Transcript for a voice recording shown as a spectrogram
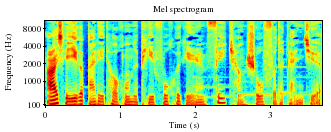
而且一个白里透红的皮肤会给人非常舒服的感觉。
